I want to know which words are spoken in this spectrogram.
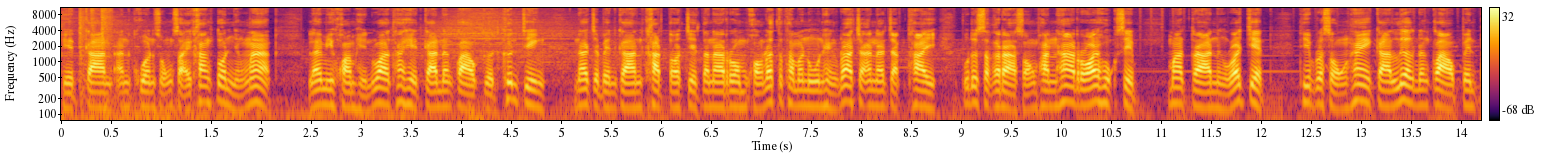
เหตุการณ์อันควรสงสัยข้างต้นอย่างมาก และมีความเห็นว่าถ้าเหตุการณ์ดังกล่าวเกิดขึ้นจริง น่าจะเป็นการขัดต่อเจตนารมณ์ของรัฐธรรมนูญแห่งราชอาณาจักรไทย พุทธศักราช 2560 มาตรา 107 ที่ประสงค์ให้การเลือกดังกล่าวเป็นไป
